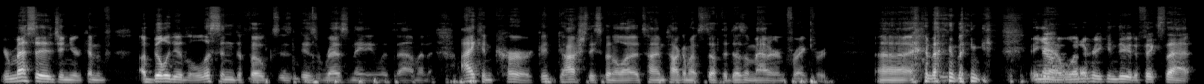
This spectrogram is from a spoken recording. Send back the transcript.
your message and your kind of ability to listen to folks is, is resonating with them. And I concur. Good gosh, they spend a lot of time talking about stuff that doesn't matter in Frankfort. Uh, and I think, you know, whatever you can do to fix that.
